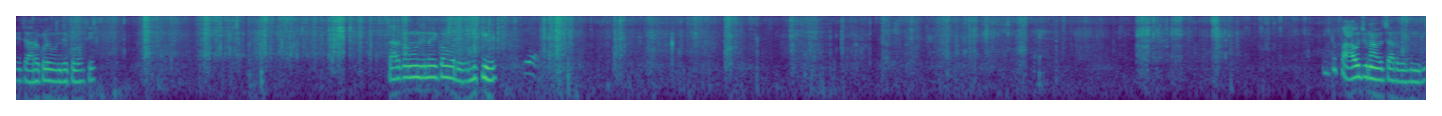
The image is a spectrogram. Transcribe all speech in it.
ଏ ଚାରକୋଳି ମଞ୍ଜି କହୁଛି ଚାରକୋଳି ମଞ୍ଜି ନେଇ କ'ଣ କରିବ ବିକିବୁ ତୁ ପାଉଛୁ ନା ଚାରକୋଳି ମଞ୍ଜି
